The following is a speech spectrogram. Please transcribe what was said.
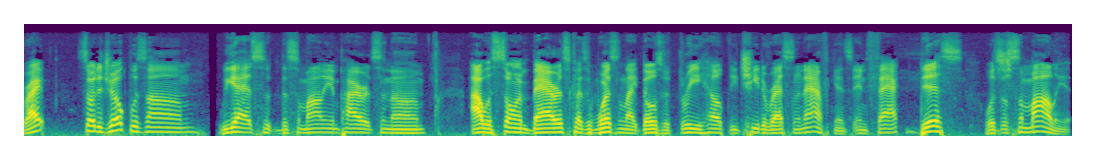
right? So the joke was, um, we had the Somalian pirates, and um, I was so embarrassed because it wasn't like those are three healthy cheetah wrestling Africans. In fact, this was a Somalian.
